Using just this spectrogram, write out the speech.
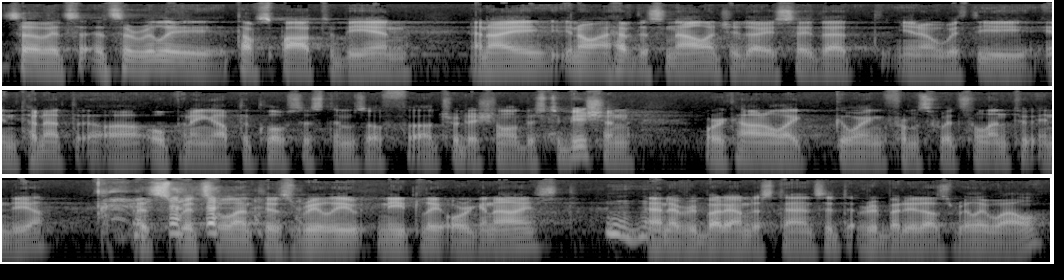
So it's, it's a really tough spot to be in. And I, you know, I have this analogy that I say that, you know, with the internet uh, opening up the closed systems of uh, traditional distribution, we're kind of like going from Switzerland to India. Switzerland is really neatly organized mm-hmm. and everybody understands it, everybody does really well.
